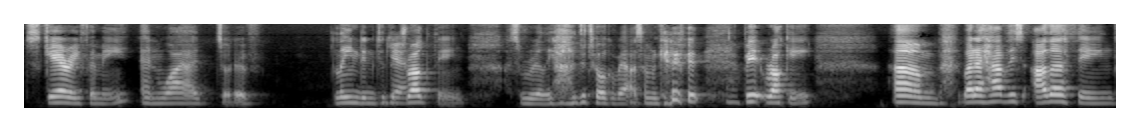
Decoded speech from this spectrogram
scary for me and why I sort of leaned into the Yeah. drug thing. It's really hard to talk about, so I'm gonna get a bit, bit rocky. Um, but I have this other thing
